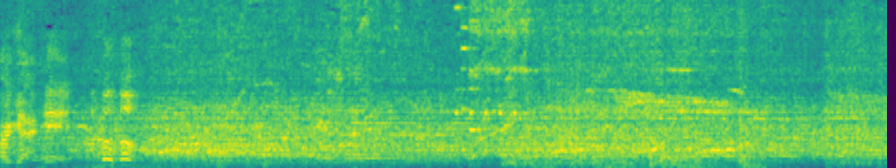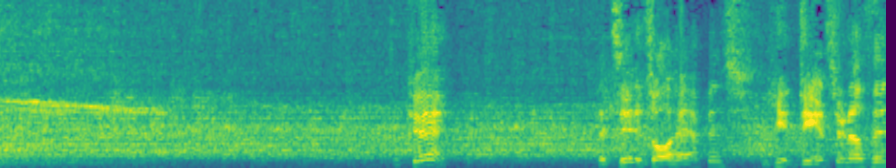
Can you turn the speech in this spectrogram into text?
I got hit. Okay. That's it? That's all that happens? You can't dance or nothing?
